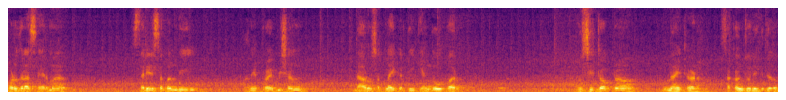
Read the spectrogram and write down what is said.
વડોદરા શહેરમાં શરીર સંબંધી અને પ્રોહિબિશન દારૂ સપ્લાય કરતી ગેંગો ઉપર ઘુસી ગુના હેઠળ સકંજો લીધી હતો.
